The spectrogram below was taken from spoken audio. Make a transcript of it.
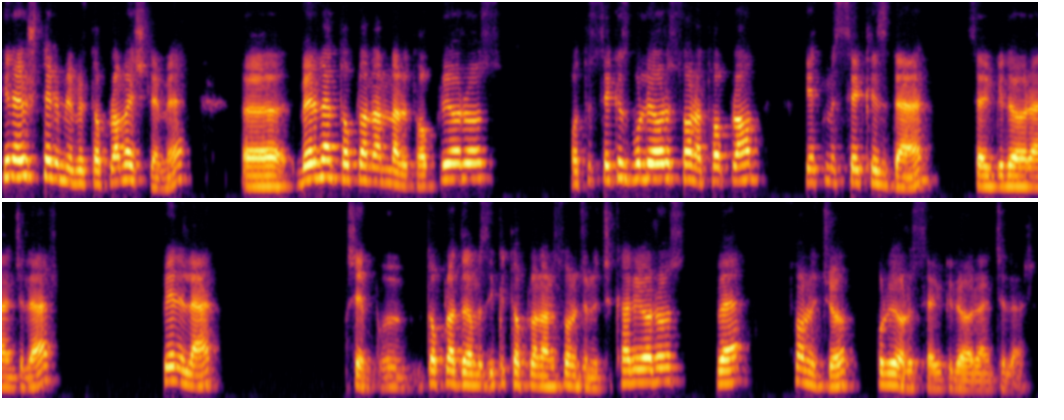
Yine 3 terimli bir toplama işlemi. Ee, verilen toplananları topluyoruz. 38 buluyoruz. Sonra toplam 78'den sevgili öğrenciler verilen şey topladığımız iki toplananın sonucunu çıkarıyoruz ve sonucu buluyoruz sevgili öğrenciler.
